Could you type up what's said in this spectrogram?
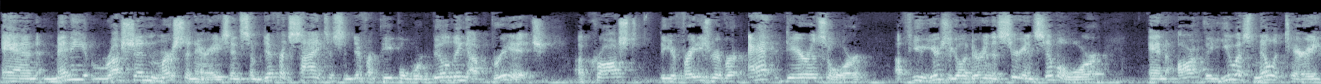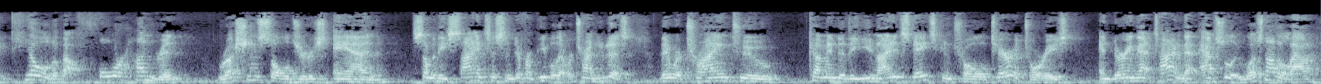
and many Russian mercenaries and some different scientists and different people were building a bridge across the Euphrates River at Deir ez-Zor a few years ago during the Syrian civil war, and our, the U.S. military killed about 400 Russian soldiers and some of these scientists and different people that were trying to do this. They were trying to come into the United States controlled territories, and during that time, that absolutely was not allowed.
